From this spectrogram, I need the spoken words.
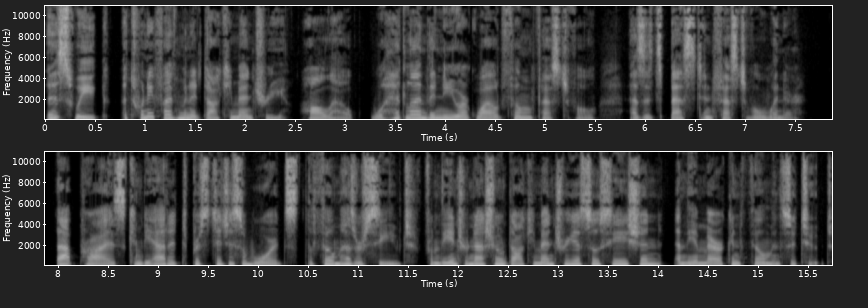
This week, a 25 minute documentary, Haulout, will headline the New York Wild Film Festival as its Best in Festival winner. That prize can be added to prestigious awards the film has received from the International Documentary Association and the American Film Institute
